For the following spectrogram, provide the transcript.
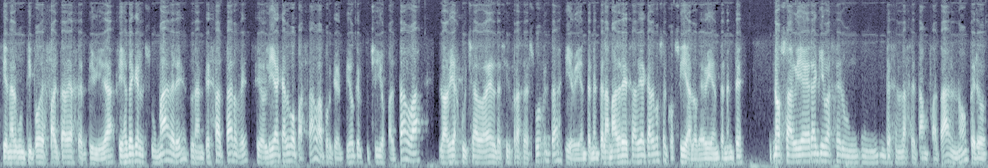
tiene algún tipo de falta de asertividad. Fíjate que su madre, durante esa tarde, se olía que algo pasaba, porque vio que el cuchillo faltaba, lo había escuchado a él decir frases sueltas, y evidentemente la madre sabía que algo se cosía, lo que evidentemente no sabía era que iba a ser un, desenlace tan fatal, ¿no? Pero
